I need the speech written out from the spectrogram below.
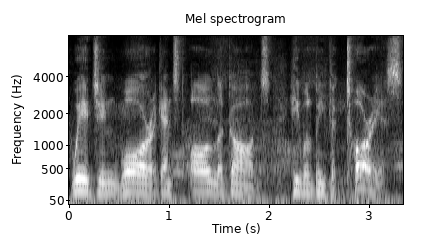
waging war against all the gods. He will be victorious,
